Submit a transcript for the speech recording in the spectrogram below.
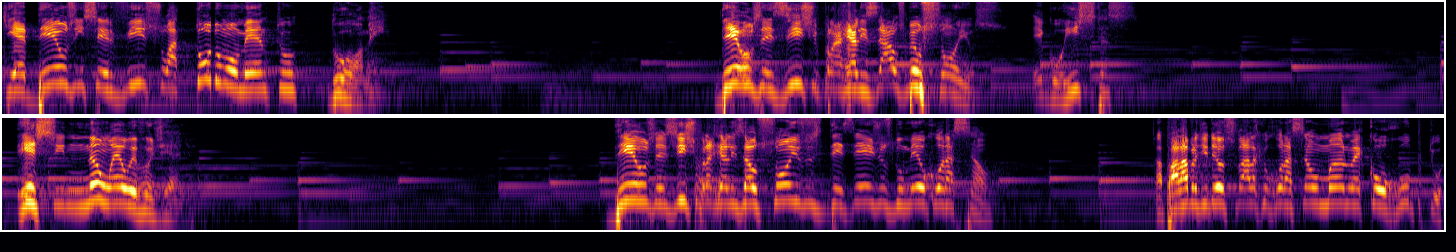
que é Deus em serviço a todo momento do homem. Deus existe para realizar os meus sonhos egoístas. Esse não é o Evangelho. Deus existe para realizar os sonhos e os desejos do meu coração. A palavra de Deus fala que o coração humano é corrupto,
